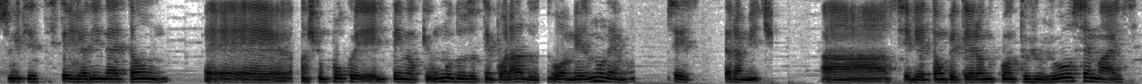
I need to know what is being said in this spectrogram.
Sweet esteja ali, né, tão. É, é, é, acho que um pouco ele tem o que, uma ou duas temporadas, ou a mesma, não lembro. Não sei, sinceramente. Ah, se ele é tão veterano quanto o Juju ou se é mais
